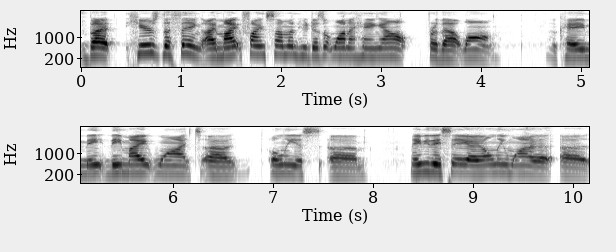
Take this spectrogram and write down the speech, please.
but here's the thing: I might find someone who doesn't want to hang out for that long. Okay, May, they might want uh, only a um, maybe they say I only want a, a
